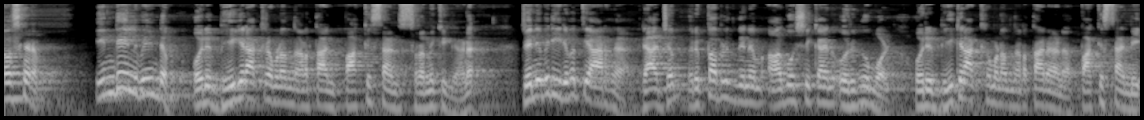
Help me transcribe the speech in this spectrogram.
നമസ്കാരം. ഇന്ത്യയിൽ വീണ്ടും ഒരു ഭീകരാക്രമണം നടത്താൻ പാകിസ്ഥാൻ ശ്രമിക്കുകയാണ്. ജനുവരി ഇരുപത്തിയാറിന് രാജ്യം റിപ്പബ്ലിക് ദിനം ആഘോഷിക്കാൻ ഒരുങ്ങുമ്പോൾ ഒരു ഭീകരാക്രമണം നടത്താനാണ് പാകിസ്ഥാന്റെ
